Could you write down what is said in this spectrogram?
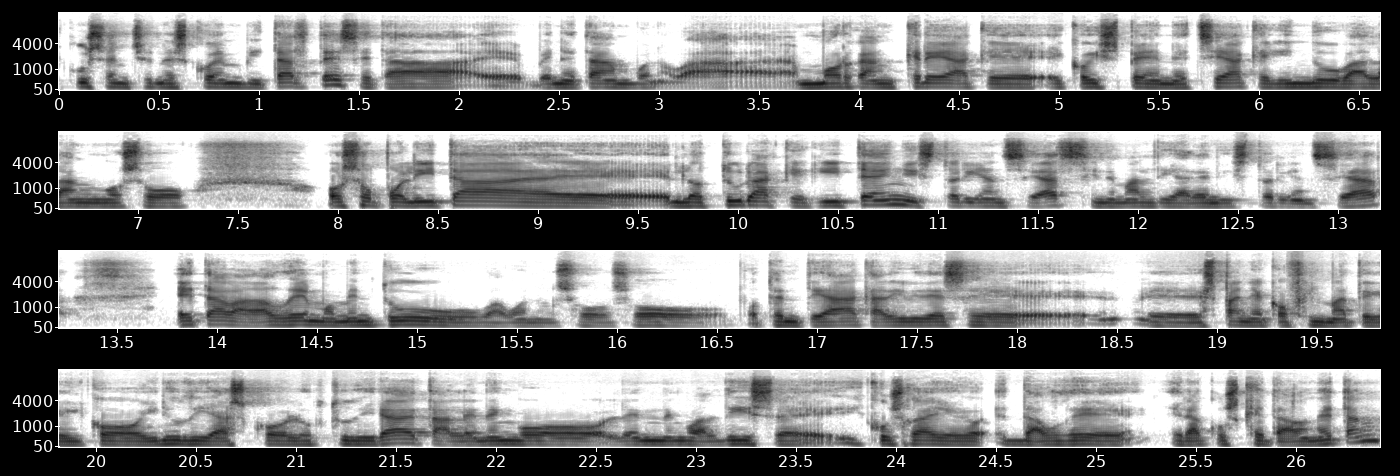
ikusentzunezkoen bitartez, eta e, benetan, bueno, ba, Morgan Kreak e, ekoizpen etxeak egin du ba, lan oso oso polita e, loturak egiten historian zehar, zinemaldiaren historian zehar, eta badaude momentu ba, bueno, oso, oso potenteak, adibidez e, e, Espainiako filmategiko irudi asko lortu dira, eta lehenengo, lehenengo aldiz e, ikusgai daude erakusketa honetan.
